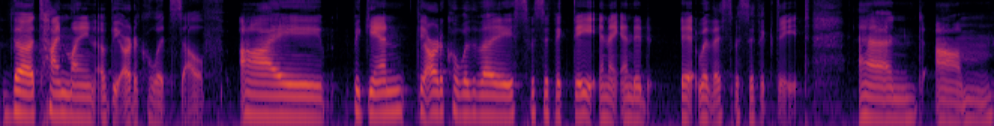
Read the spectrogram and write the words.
the timeline of the article itself. I began the article with a specific date and I ended it with a specific date. And um,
